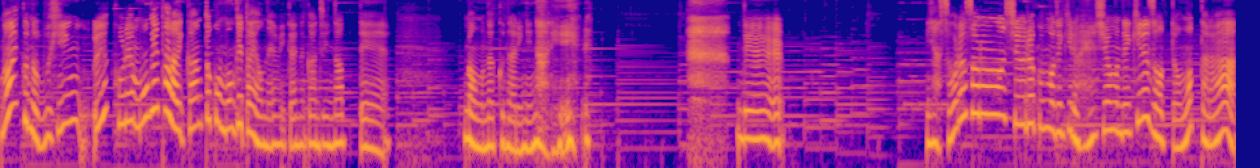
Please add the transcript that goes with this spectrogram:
マイクの部品？えこれもげたらいかんとこもげたよね？みたいな感じになって。まあお亡くなりになり。でいやそろそろ収録もできる編集もできるぞって思ったら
